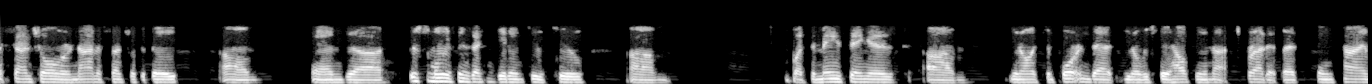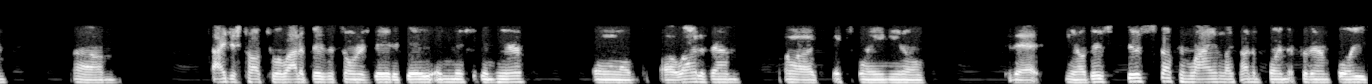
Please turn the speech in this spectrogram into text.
essential or non-essential debate. Um, and uh, there's some other things I can get into too. Um, but the main thing is, um, you know, it's important that you know we stay healthy and not spread it. But at the same time, um, I just talk to a lot of business owners day to day in Michigan here, and a lot of them uh, explain, you know, that you know there's there's stuff in line like unemployment for their employees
